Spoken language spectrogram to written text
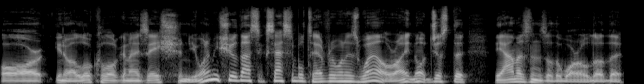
or you know a local organization. You want to make sure that's accessible to everyone as well, right? Not just the the Amazons of the world or the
